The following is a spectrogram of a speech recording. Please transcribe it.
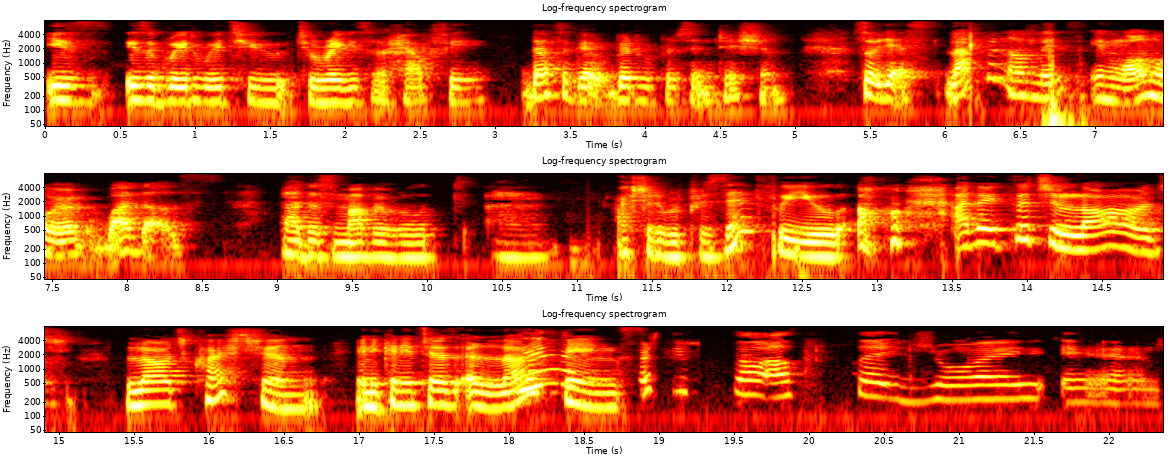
is is a great way to to raise a healthy that's a good, good representation so yes last but not least in one word what does what does motherhood uh, actually represent for you i know it's such a large large question and it can tell a lot yeah. of things so i'll say joy and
